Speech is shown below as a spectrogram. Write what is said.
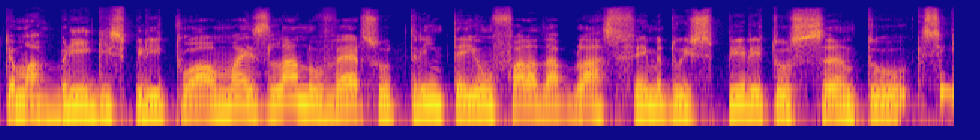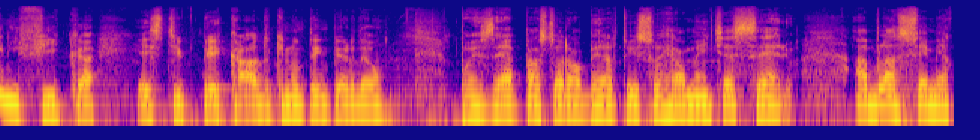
ter uma briga espiritual, mas lá no verso 31 fala da blasfêmia do Espírito Santo. O que significa este pecado que não tem perdão? Pois é, pastor Alberto, isso realmente é sério. A blasfêmia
